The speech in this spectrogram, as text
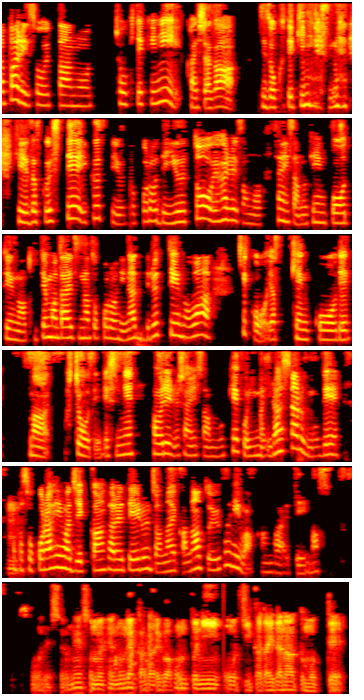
やっぱりそういったあの、長期的に会社が持続的にですね、継続していくっていうところで言うと、やはりその社員さんの健康っていうのはとても大事なところになってるっていうのは、結構や健康で、まあ、不調でですね、倒れる社員さんも結構今いらっしゃるので、やっぱそこら辺は実感されているんじゃないかなというふうには考えています。そうですよね。その辺のね、課題は本当に大きい課題だなと思って、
